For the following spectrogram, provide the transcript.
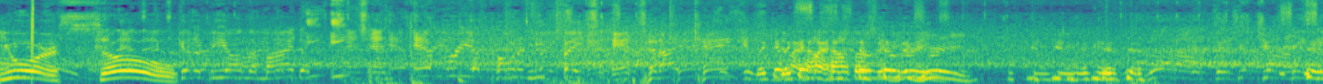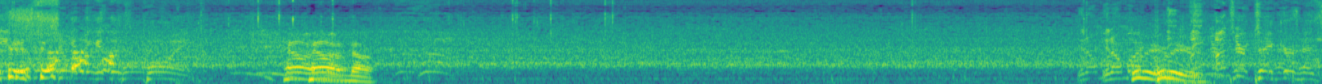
you are so- And going to be on the mind of each and every opponent he faces. And tonight, King is Look at my house, I'm still what offense John Cena is showing at this point. Hell, Hell no. You know, Come Michael. The Undertaker has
